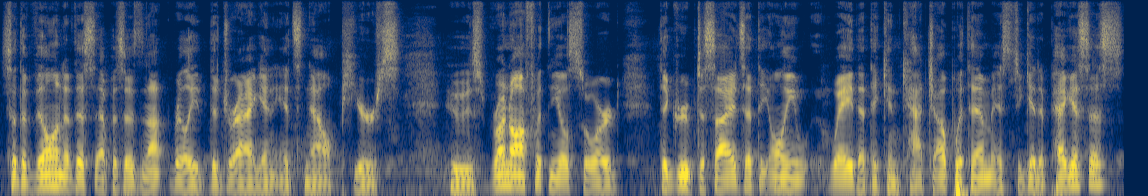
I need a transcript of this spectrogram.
So the villain of this episode is not really the dragon, it's now Pierce, who's run off with Neil's sword. The group decides that the only way that they can catch up with him is to get a Pegasus.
